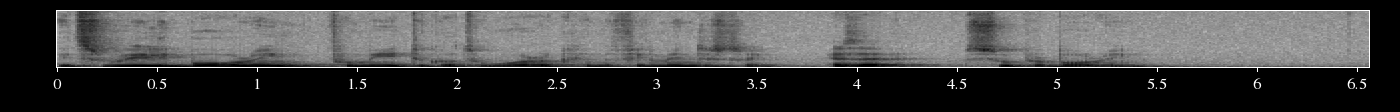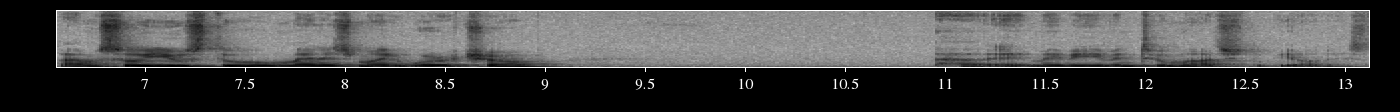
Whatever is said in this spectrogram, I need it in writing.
it's really boring for me to go to work in the film industry. Is it? super boring. I'm so used to manage my workshop uh, maybe even too much to be honest.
